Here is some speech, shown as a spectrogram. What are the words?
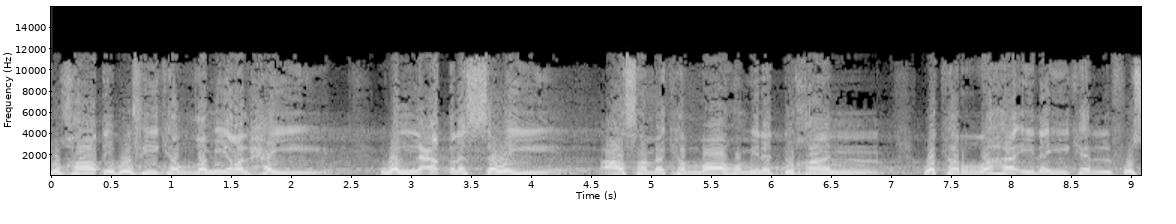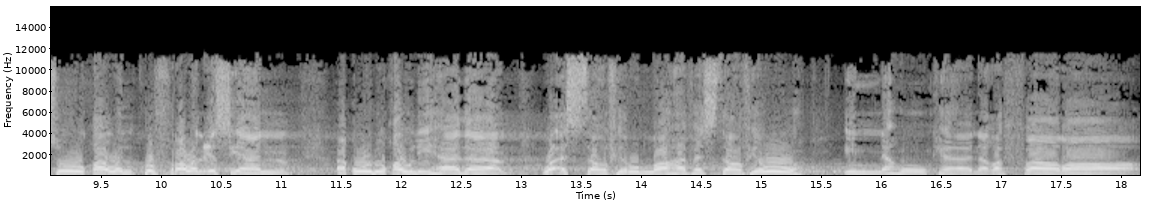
تخاطب فيك الضمير الحي والعقل السوي عصمك الله من الدخان وكره إليك الفسوق والكفر والعصيان. أقول قولي هذا وأستغفر الله فاستغفروه إنه كان غفارا.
